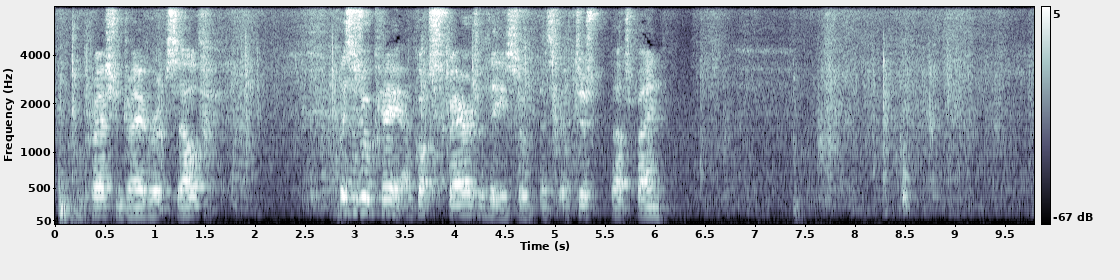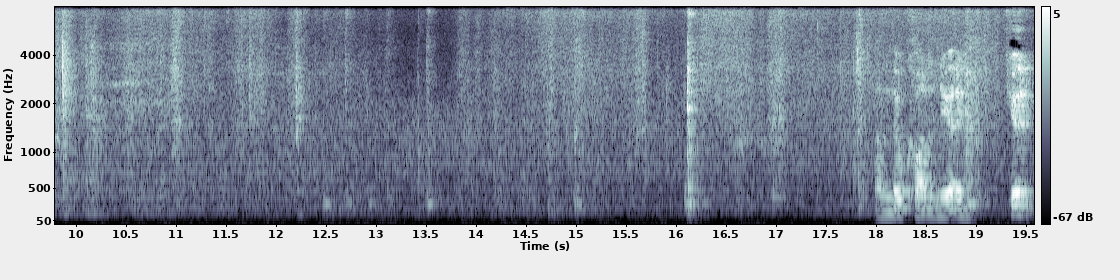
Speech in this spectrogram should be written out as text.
Compression driver itself, this is okay. I've got spares of these, so it's just that's fine. And no continuity. Good.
